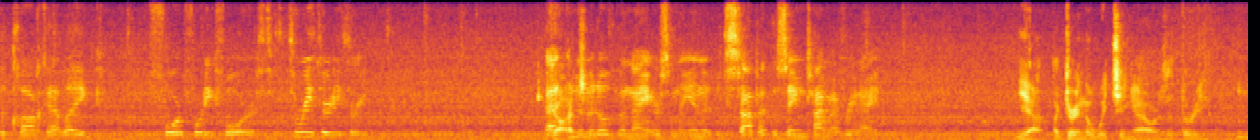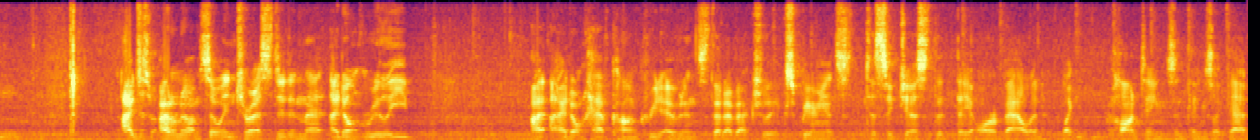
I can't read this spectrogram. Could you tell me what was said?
the clock at like 4:44, 3:33. At, in the middle of the night or something, and it would stop at the same time every night. Yeah, like during the witching hours at three. hmm I just I don't know. I'm so interested in that. I don't really. I, I don't have concrete evidence that I've actually experienced to suggest that they are valid, like mm-hmm. hauntings and things like that.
